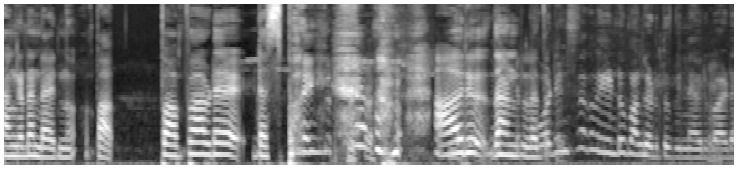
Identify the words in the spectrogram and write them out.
സങ്കടം ഉണ്ടായിരുന്നു. അപ്പം അപ്പം അവിടെ ഡെസ്പായി ആ ഒരു ഇതാണുള്ളത്. ഓഡിയൻസിനൊക്കെ വീണ്ടും പങ്കെടുത്തു. പിന്നെ ഒരുപാട്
